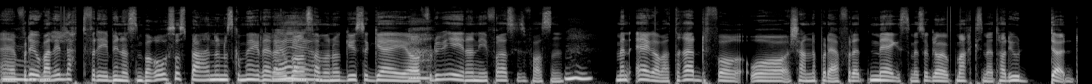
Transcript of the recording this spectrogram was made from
Mm. For det er jo Mm. veldig lett for det i begynnelsen, bare 'å, så spennende, nå skal vi Ja, ja, barn sammen', og gud så gøy, og for du er i den nyforelskelsesfasen. Men jeg har vært redd for å kjenne på det, for det er meg som er så glad i oppmerksomhet, hadde jo dødd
